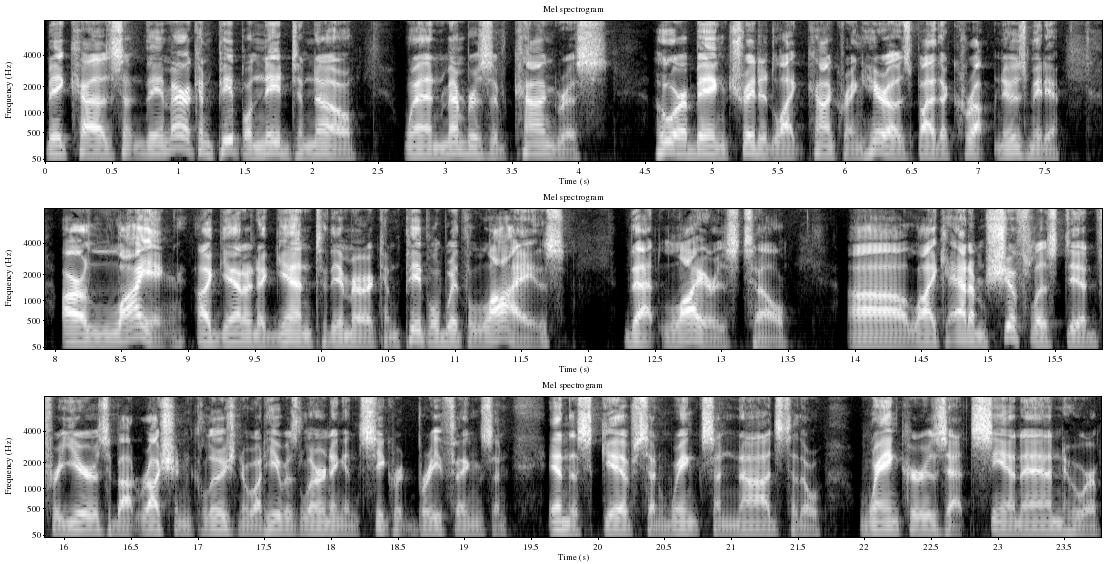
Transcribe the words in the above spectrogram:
because the American people need to know when members of Congress who are being treated like conquering heroes by the corrupt news media are lying again and again to the American people with lies that liars tell uh, like Adam Shifless did for years about Russian collusion and what he was learning in secret briefings and in the SCIFs and winks and nods to the wankers at CNN who are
